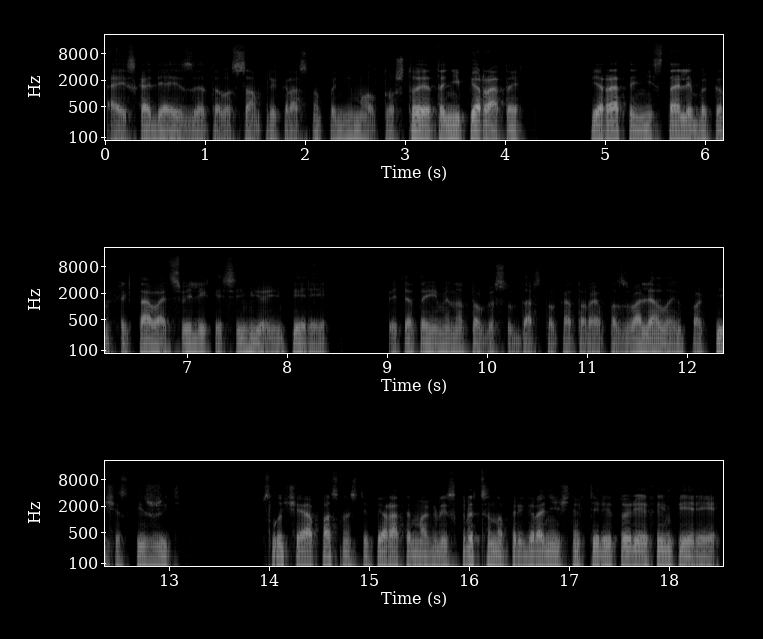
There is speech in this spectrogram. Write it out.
а исходя из этого сам прекрасно понимал то, что это не пираты — пираты не стали бы конфликтовать с великой семьей империи, ведь это именно то государство, которое позволяло им фактически жить. В случае опасности пираты могли скрыться на приграничных территориях империи.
